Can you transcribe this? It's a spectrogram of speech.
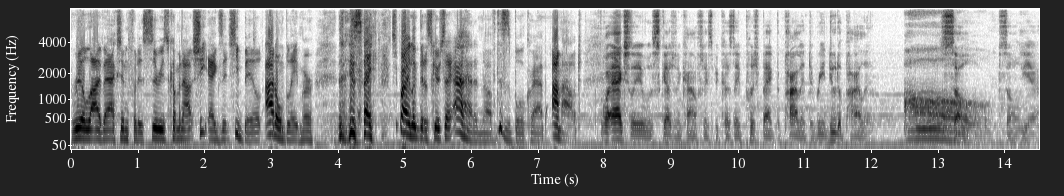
real live action for this series coming out. She exit, she bailed. I don't blame her. it's like she probably looked at the script, say, "I had enough. This is bullcrap. I'm out." Well, actually, it was scheduling conflicts because they pushed back the pilot to redo the pilot. Oh. So, so yeah.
